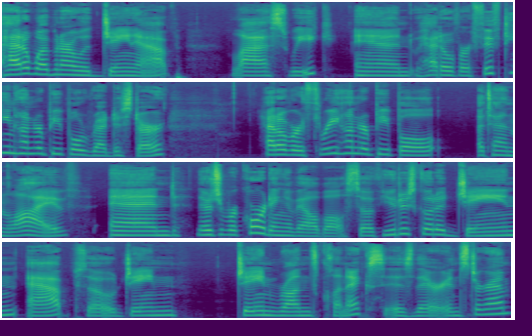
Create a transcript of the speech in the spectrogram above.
had a webinar with Jane App last week and had over 1,500 people register, had over 300 people attend live, and there's a recording available. So if you just go to Jane App, so Jane Jane Runs Clinics is their Instagram,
